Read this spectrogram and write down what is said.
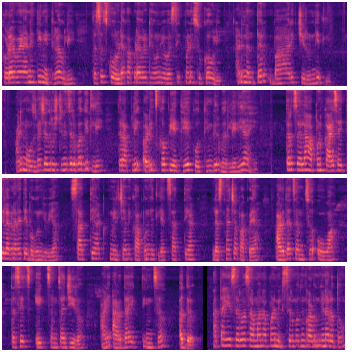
थोड्या वेळाने ती निथळवली तसंच कोरड्या कापडावर ठेवून व्यवस्थितपणे सुकवली. आणि नंतर बारीक चिरून घेतली. आणि मोजण्याच्या दृष्टीने जर बघितली तर आपली अडीच कप येथे कोथिंबीर भरलेली आहे. तर चला आपण काय साहित्य लागणार आहे ते बघून घेऊया. सात ते आठ मिरच्या मी कापून घेतल्यात. सात ते आठ लसणाच्या पाकळ्या अर्धा चमचं ओवा तसेच एक चमचा जिरं आणि अर्धा एक इंच अद्रक. आता हे सर्व सामान आपण मिक्सरमधून काढून घेणार होतो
